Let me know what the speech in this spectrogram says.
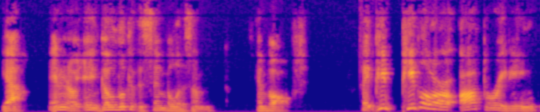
Yeah. And, and go look at the symbolism involved. Like pe- people are operating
